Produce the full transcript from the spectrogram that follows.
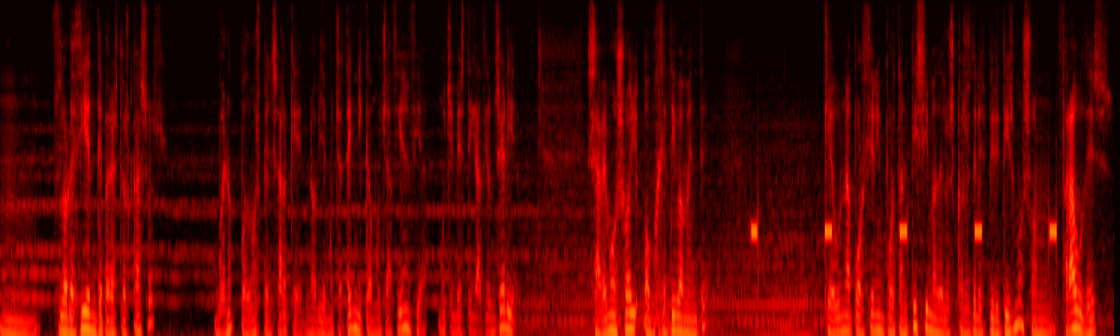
mm, floreciente para estos casos. Bueno, podemos pensar que no había mucha técnica, mucha ciencia, mucha investigación seria. Sabemos hoy objetivamente que una porción importantísima de los casos del espiritismo son fraudes,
